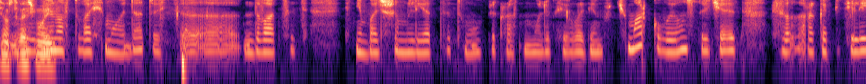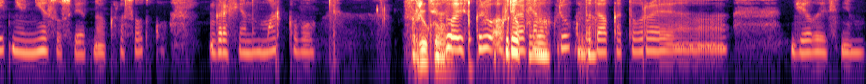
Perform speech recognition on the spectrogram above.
98 98 да, то есть 20 э, с небольшим лет этому прекрасному Алексею Владимировичу Маркову, и он встречает 45-летнюю несусветную красотку Графену Маркову. Крюкову. То есть Крю... Крюкову, Графену Крюкову, да. да, которая делает с ним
